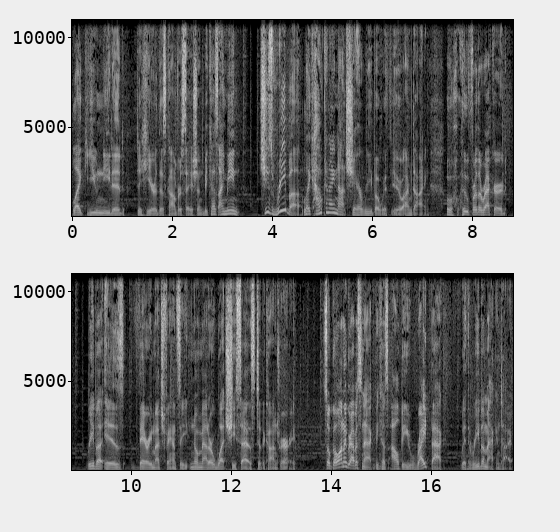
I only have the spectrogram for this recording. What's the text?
like you needed to hear this conversation because, I mean, she's Reba. Like, how can I not share Reba with you? I'm dying. Ooh, who, for the record, Reba is very much fancy, no matter what she says to the contrary. So go on and grab a snack because I'll be right back with Reba McEntire.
